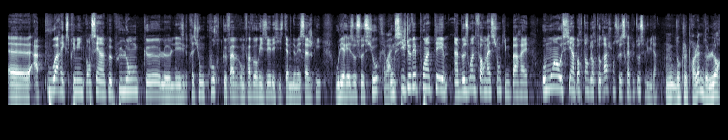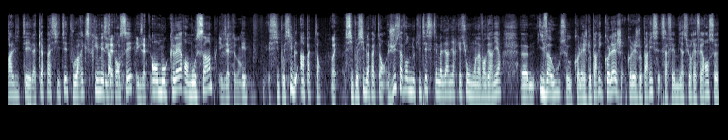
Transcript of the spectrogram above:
euh, à pouvoir exprimer une pensée un peu plus longue que le- les expressions courtes que fav- vont favoriser les systèmes de messagerie ou les réseaux sociaux. Donc si je devais pointer un besoin de formation qui me paraît au moins aussi important que l'orthographe, je pense que ce serait plutôt celui-là. Donc le problème de l'oralité, la capacité de pouvoir exprimer sa Exactement. pensée Exactement. en mots clairs, en mots simples, Exactement. et si possible impactant. Si possible impactant. Juste avant de nous quitter, c'était ma dernière question ou mon avant-dernière. Euh, il va où ce collège de Paris? Collège, collège de Paris, ça fait bien sûr référence euh,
